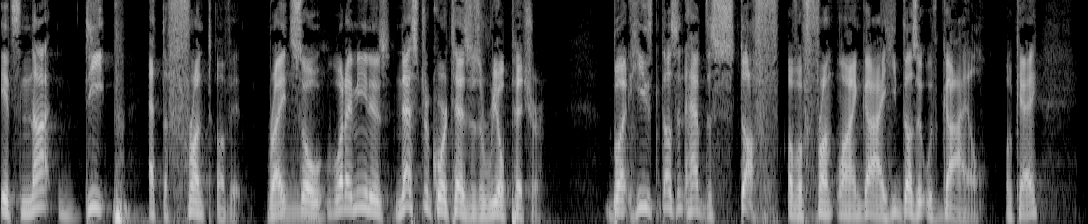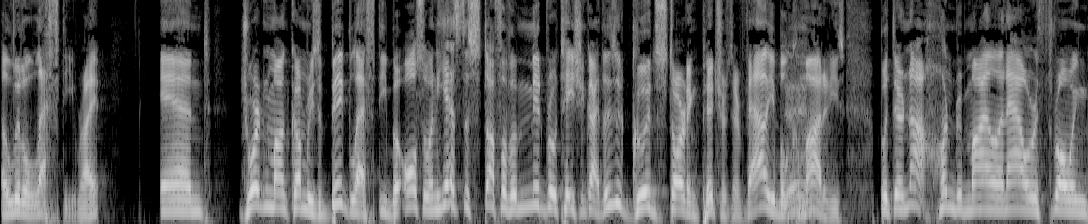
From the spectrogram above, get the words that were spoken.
it's not deep at the front of it, right? So mm. what I mean is Nestor Cortes is a real pitcher but he doesn't have the stuff of a frontline guy. He does it with guile, okay? A little lefty, right? And Jordan Montgomery's a big lefty, but also, and he has the stuff of a mid rotation guy. These are good starting pitchers. They're valuable commodities, but they're not 100 mile an hour throwing,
